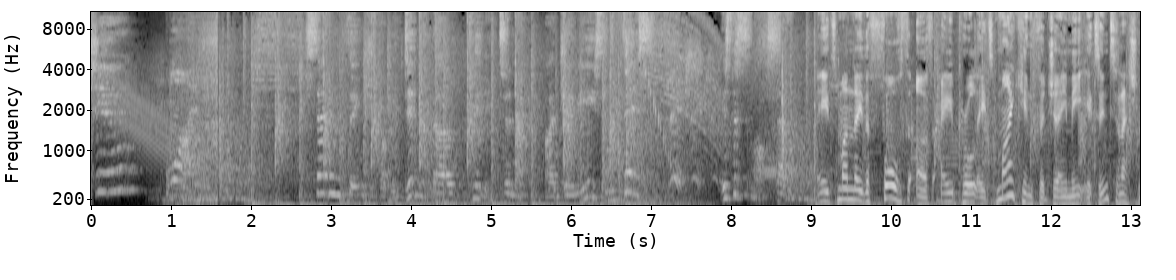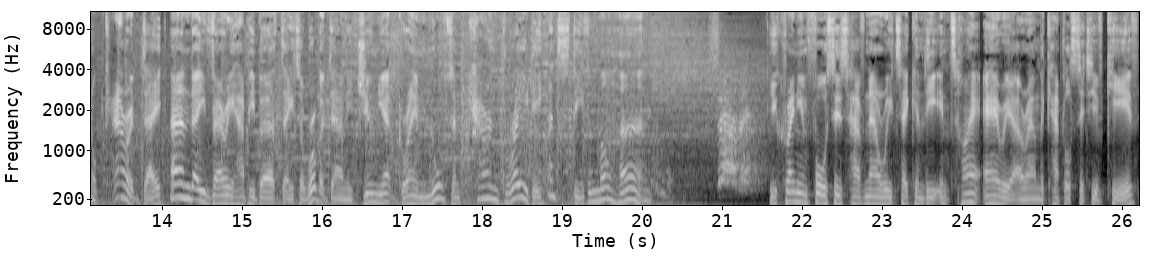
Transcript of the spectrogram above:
two, one. Seven things you probably didn't know you need to know. I'm Jamie East, and this, this is the Smart Seven. It's Monday, the 4th of April. It's Mike in for Jamie. It's International Carrot Day. And a very happy birthday to Robert Downey Jr., Graham Norton, Karren Brady, and Stephen Mulhern. Ukrainian forces have now retaken the entire area around the capital city of Kyiv,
